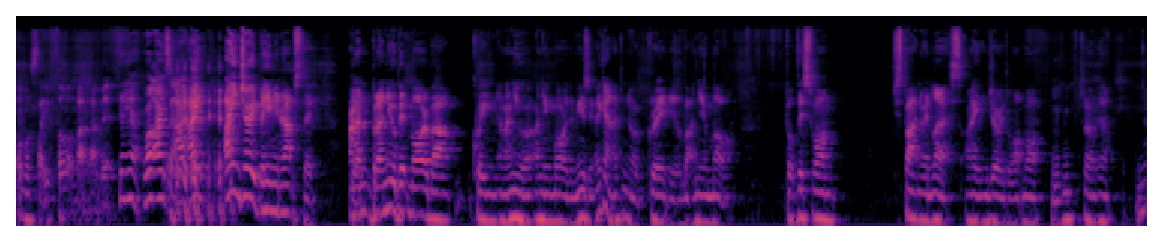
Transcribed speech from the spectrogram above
Almost like you thought about that bit. Yeah, yeah. Well, I I, I, I enjoyed Bohemian Rhapsody, and I- but I knew a bit more about Queen, and I knew I knew more of the music. Again, I didn't know a great deal, but I knew more. But this one, despite knowing less, I enjoyed a lot more. Mm-hmm. So yeah. Yeah,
